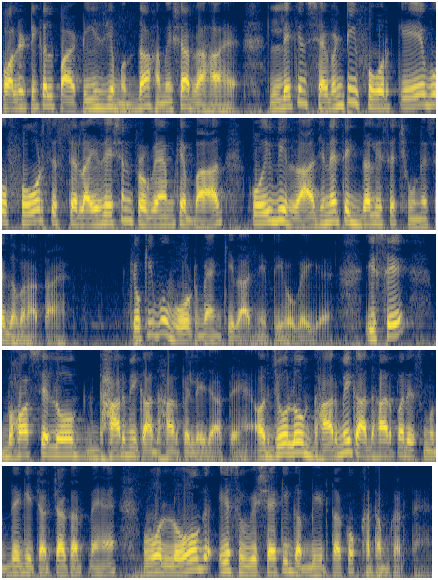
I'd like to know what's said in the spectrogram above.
पॉलिटिकल पार्टीज़ ये मुद्दा हमेशा रहा है। लेकिन 74 के वो फोर्स स्टेलाइजेशन प्रोग्राम के बाद कोई भी राजनीतिक दल इसे छूने से घबराता है। क्योंकि वो वोट बैंक की राजनीति हो गई है। इसे बहुत से लोग धार्मिक आधार पर ले जाते हैं। और जो लोग धार्मिक आधार पर इस मुद्दे की चर्चा करते हैं, वो लोग इस विषय की गंभीरता को खत्म करते हैं।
